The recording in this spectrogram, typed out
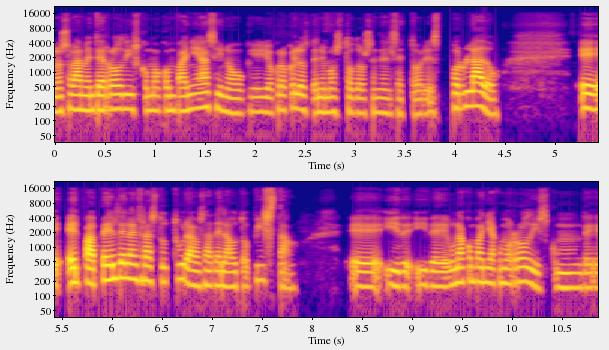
no solamente Rodis como compañía, sino que yo creo que los tenemos todos en el sector. Es, por un lado, eh, el papel de la infraestructura, o sea, de la autopista, eh, y, de, una compañía como Rodis, de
